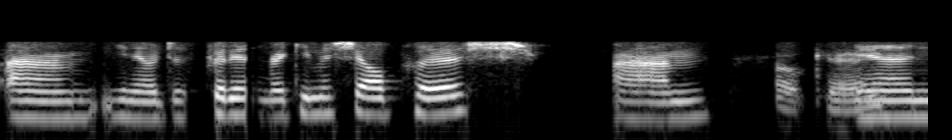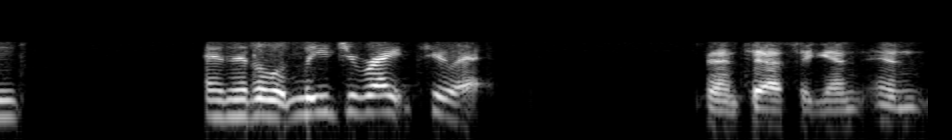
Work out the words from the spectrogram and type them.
Um, you know, just put in Riki Michele Push, um, Okay. and and it'll lead you right to it. Fantastic, and and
